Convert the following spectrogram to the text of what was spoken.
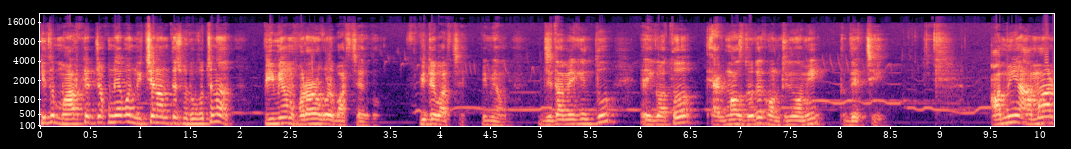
কিন্তু মার্কেট যখনই এখন নিচে নামতে শুরু করছে না প্রিমিয়াম হরার উপরে বাড়ছে একদম স্পিডে বাড়ছে প্রিমিয়াম যেটা আমি কিন্তু এই গত এক মাস ধরে কন্টিনিউ আমি দেখছি। আমি আমার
